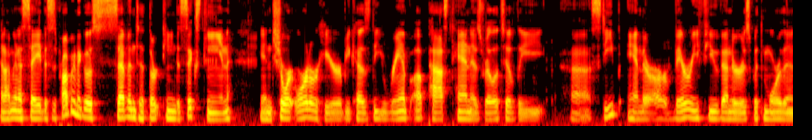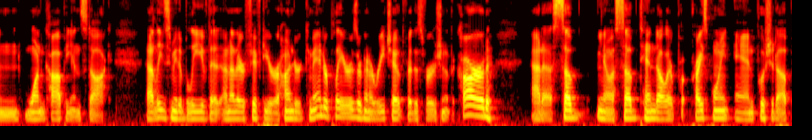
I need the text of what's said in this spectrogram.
and I'm going to say this is probably going to go seven to thirteen to sixteen in short order here because the ramp up past ten is relatively uh, steep, and there are very few vendors with more than one copy in stock. That leads me to believe that another 50 or 100 commander players are going to reach out for this version of the card at a sub, you know, a sub $10 p- price point and push it up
